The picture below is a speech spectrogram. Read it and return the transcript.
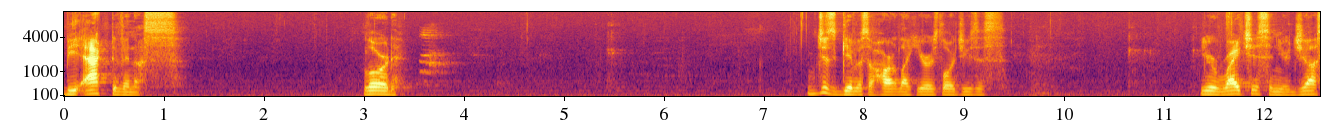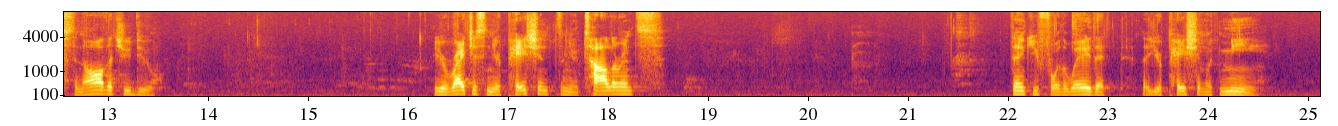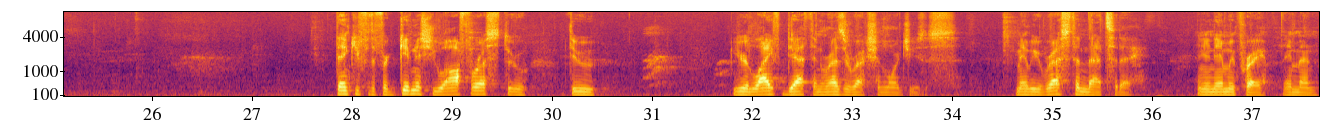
be active in us. Lord, just give us a heart like yours, Lord Jesus. You're righteous and you're just in all that you do. You're righteous in your patience and your tolerance. Thank you for the way that, that you're patient with me. Thank you for the forgiveness you offer us through, through your life, death, and resurrection, Lord Jesus. May we rest in that today. In your name we pray. Amen.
